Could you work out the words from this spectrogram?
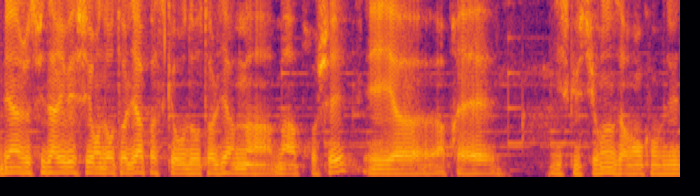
bien, je suis arrivé chez Odontolia parce que Odontolia m'a approché et euh, après discussion, nous avons convenu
